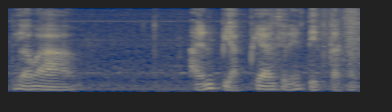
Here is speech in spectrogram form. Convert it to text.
เพื่อว่าให้มันเปียกเพียงสิให้ติดกันครับ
